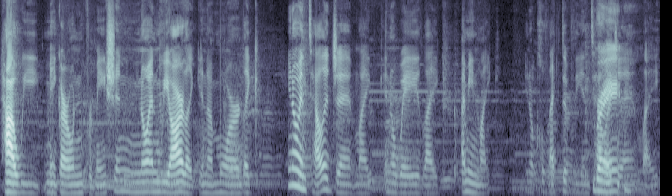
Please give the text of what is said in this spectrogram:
how we make our own information you know and we are like in a more like you know intelligent like in a way like i mean like you know collectively intelligent like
